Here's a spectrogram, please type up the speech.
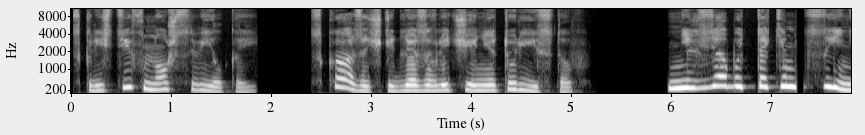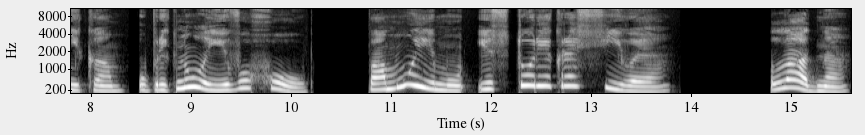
скрестив нож с вилкой. Сказочки для завлечения туристов. Нельзя быть таким циником, упрекнула его Хоуп. По-моему, история красивая. Ладно,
